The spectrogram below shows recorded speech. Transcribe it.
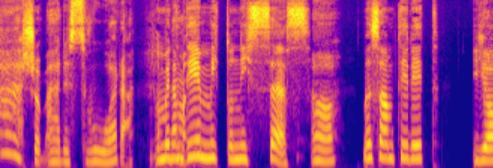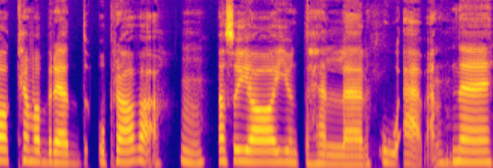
här som är det svåra. om inte man- det är mitt och Nisses. Ja. Men samtidigt, jag kan vara beredd att pröva. Mm. Alltså jag är ju inte heller... Oäven. Nej.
